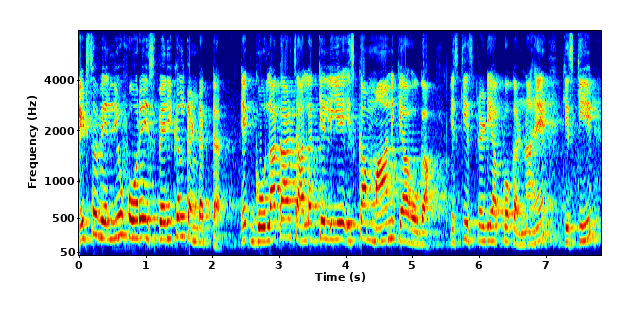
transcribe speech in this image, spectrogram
its value for a spherical conductor एक गोलाकार चालक के लिए इसका मान क्या होगा? इसकी स्टडी आपको करना है किसकी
